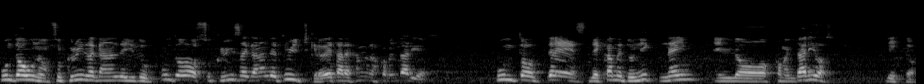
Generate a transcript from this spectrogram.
punto 1, suscribirse al canal de YouTube. Punto 2, suscribirse al canal de Twitch, que lo voy a estar dejando en los comentarios. Punto 3, déjame tu nickname en los comentarios. Listo.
